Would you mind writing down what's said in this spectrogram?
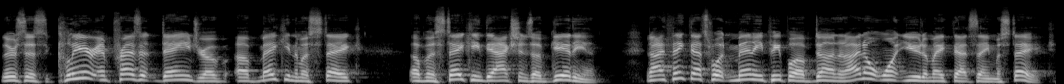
there's this clear and present danger of, of making the mistake of mistaking the actions of Gideon. And I think that's what many people have done, and I don't want you to make that same mistake.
